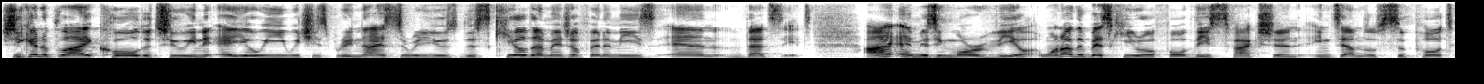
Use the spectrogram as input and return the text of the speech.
She can apply Cold 2 in AoE, which is pretty nice to reduce the skill damage of enemies, and that's it. I am using Morveal, one of the best hero for this faction. In terms of support,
